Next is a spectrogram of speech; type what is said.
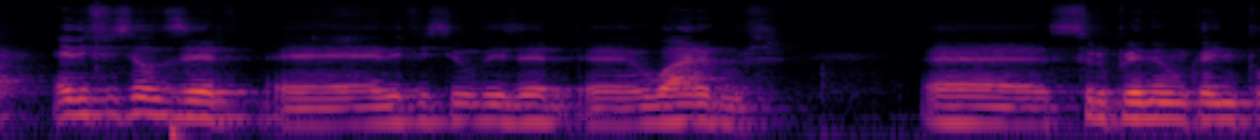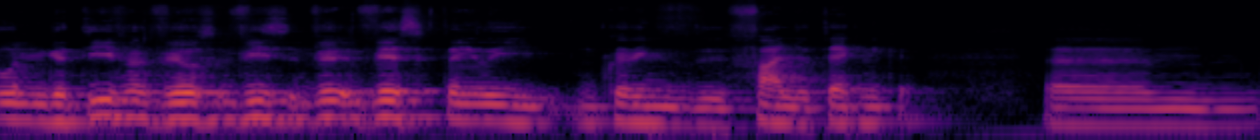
é difícil dizer, é, é difícil dizer. Uh, o Argos uh, surpreendeu um bocadinho pela negativa, vê-se vê, vê que tem ali um bocadinho de falha técnica. Uh,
